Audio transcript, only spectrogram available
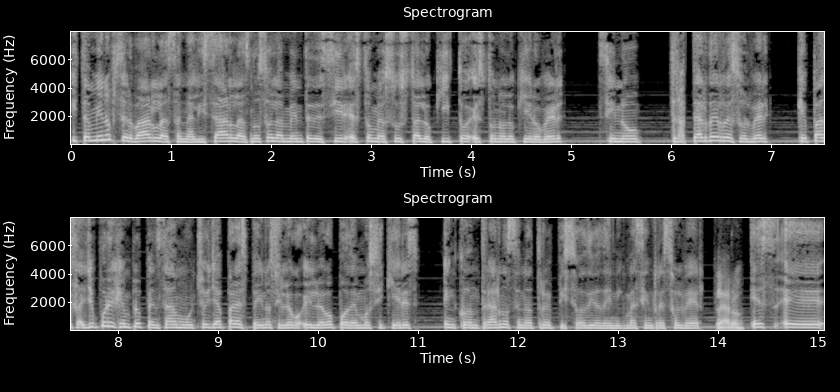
y también observarlas, analizarlas, no solamente decir esto me asusta, lo quito, esto no lo quiero ver, sino tratar de resolver qué pasa. Yo, por ejemplo, pensaba mucho ya para despedirnos y luego, y luego podemos, si quieres, encontrarnos en otro episodio de Enigma sin resolver. Claro. Es eh,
